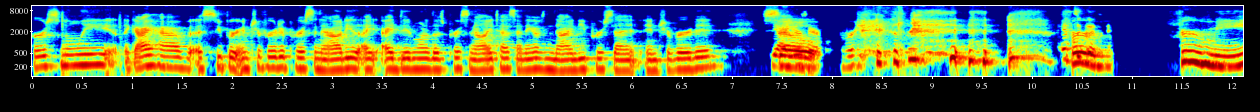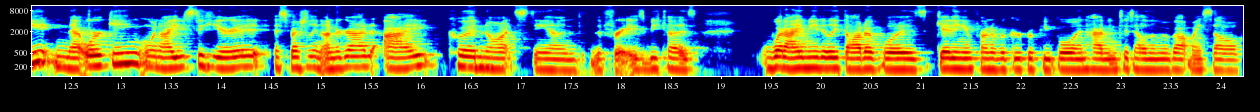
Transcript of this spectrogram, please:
personally, like I have a super introverted personality. I, I did one of those personality tests. I think I was 90% introverted. Yeah, so, you're very introverted. it's for, a good thing. For me, networking, when I used to hear it, especially in undergrad, I could not stand the phrase because what I immediately thought of was getting in front of a group of people and having to tell them about myself.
